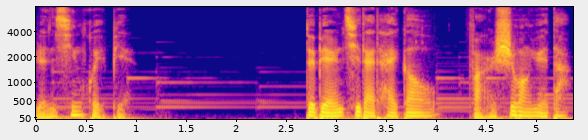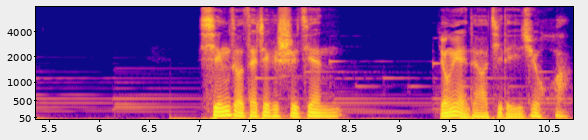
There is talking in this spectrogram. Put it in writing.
人心会变。对别人期待太高，反而失望越大。行走在这个世间，永远都要记得一句话，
